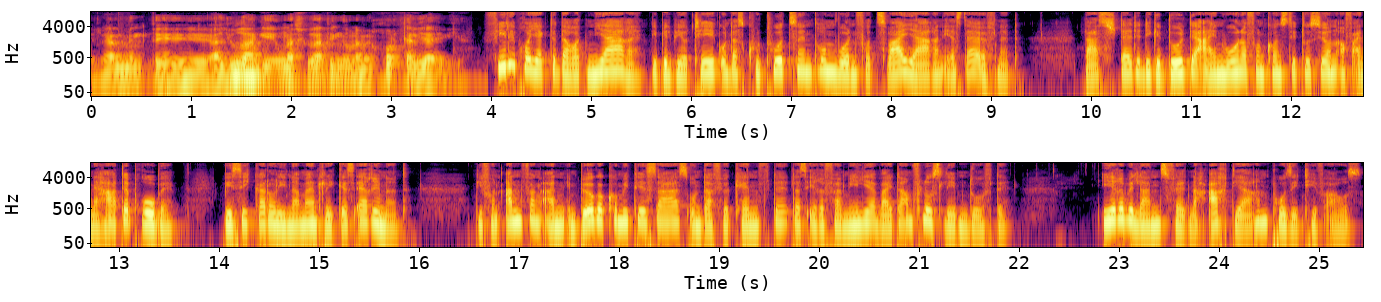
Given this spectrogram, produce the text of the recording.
y realmente ayuda a que una ciudad tenga una mejor calidad de vida. Viele Projekte dauerten Jahre. Die Bibliothek und das Kulturzentrum wurden vor zwei Jahren erst eröffnet. Das stellte die Geduld der Einwohner von Constitución auf eine harte Probe, wie sich Carolina Manriquez erinnert, die von Anfang an im Bürgerkomitee saß und dafür kämpfte, dass ihre Familie weiter am Fluss leben durfte. Ihre Bilanz fällt nach acht Jahren positiv aus.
